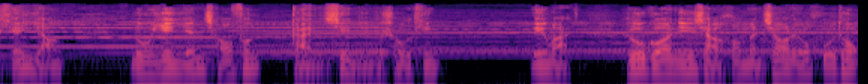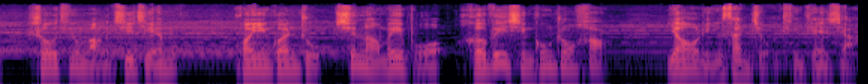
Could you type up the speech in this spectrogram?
田阳，录音严乔峰，感谢您的收听。另外，如果您想和我们交流互动、收听往期节目，欢迎关注新浪微博和微信公众号幺零三九听天下。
